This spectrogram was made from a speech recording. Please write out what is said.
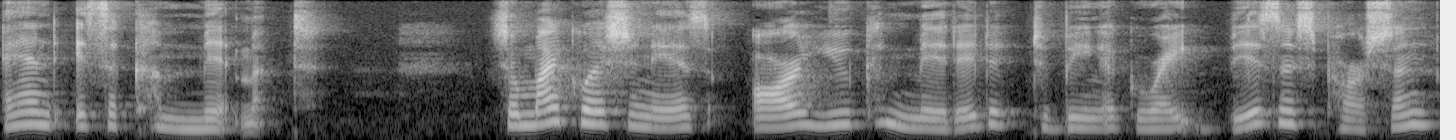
and it's a commitment. So, my question is Are you committed to being a great business person?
